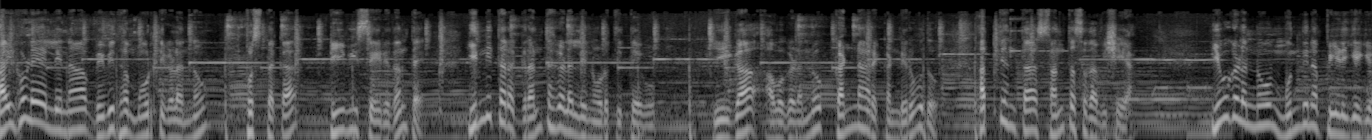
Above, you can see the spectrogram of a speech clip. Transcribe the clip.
ಐಹೊಳೆಯಲ್ಲಿನ ವಿವಿಧ ಮೂರ್ತಿಗಳನ್ನು, ಪುಸ್ತಕ, ಟಿವಿ ಸೇರಿದಂತೆ ಇನ್ನಿತರ ಗ್ರಂಥಗಳಲ್ಲಿ ನೋಡುತ್ತಿದ್ದೆವು. ಈಗ ಅವುಗಳನ್ನು ಕಣ್ಣಾರೆ ಕಂಡಿರುವುದು ಅತ್ಯಂತ ಸಂತಸದ ವಿಷಯ. ಇವುಗಳನ್ನು ಮುಂದಿನ ಪೀಳಿಗೆಗೆ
